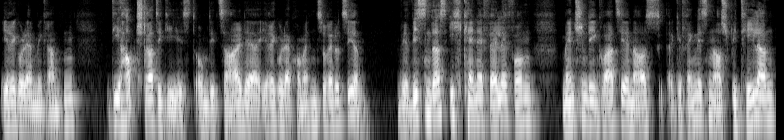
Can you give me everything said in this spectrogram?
irregulären Migranten, die Hauptstrategie ist, um die Zahl der irregulär Kommenden zu reduzieren. Wir wissen das. Ich kenne Fälle von Menschen, die in Kroatien aus Gefängnissen, aus Spitälern,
